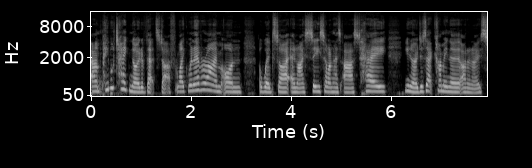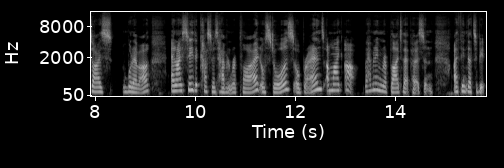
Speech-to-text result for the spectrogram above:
Um, people take note of that stuff. Like whenever I'm on a website and I see someone has asked, hey, you know, does that come in a, I don't know, size whatever, and I see that customers haven't replied or stores or brands, I'm like, oh, they haven't even replied to that person. I think that's a bit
